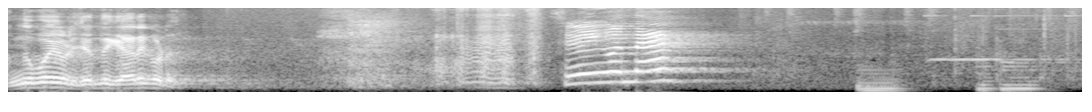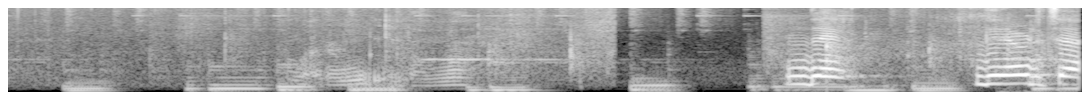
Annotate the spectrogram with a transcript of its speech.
അങ്ങ് പോയി ഇവിടെ ചെന്ന് കയറിക്കൊടു ശിവ ഇങ്ങ് വന്നേ. എന്തേ? എന്തിനാ വിളിച്ചേ?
